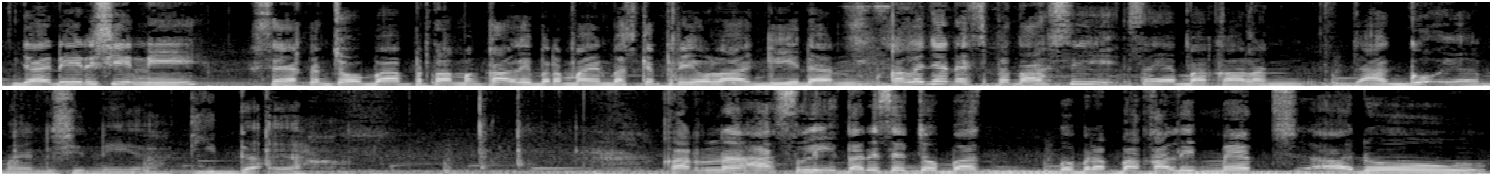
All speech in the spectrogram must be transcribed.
jadi di sini saya akan coba pertama kali bermain basket trio lagi dan kalian yang ekspektasi saya bakalan jago ya main di sini ya. Tidak ya. Karena asli tadi saya coba beberapa kali match, aduh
